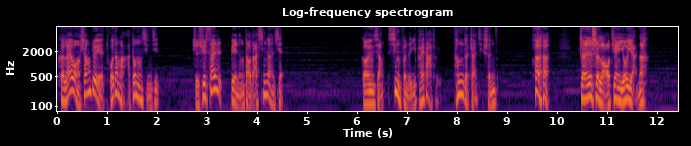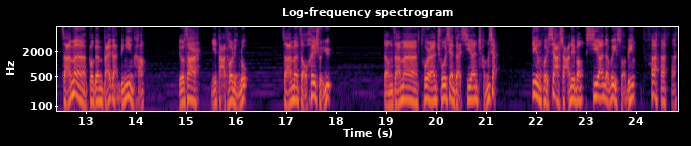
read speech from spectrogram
可来往商队驮的马都能行进，只需三日便能到达新安县。高迎祥兴奋地一拍大腿，腾地站起身子，哈哈，真是老天有眼呐！咱们不跟白杆兵硬扛，刘三儿，你打头领路。咱们走黑水域，等咱们突然出现在西安城下，定会吓傻那帮西安的卫所兵。哈哈哈！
